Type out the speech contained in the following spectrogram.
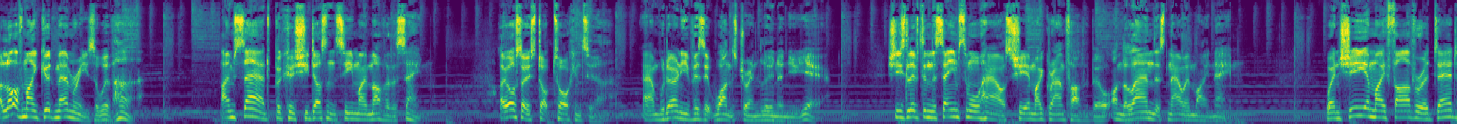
A lot of my good memories are with her. I'm sad because she doesn't see my mother the same. I also stopped talking to her and would only visit once during Lunar New Year. She's lived in the same small house she and my grandfather built on the land that's now in my name. When she and my father are dead,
